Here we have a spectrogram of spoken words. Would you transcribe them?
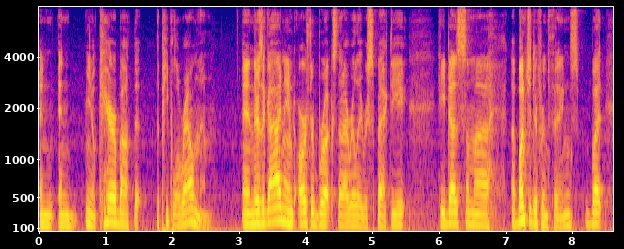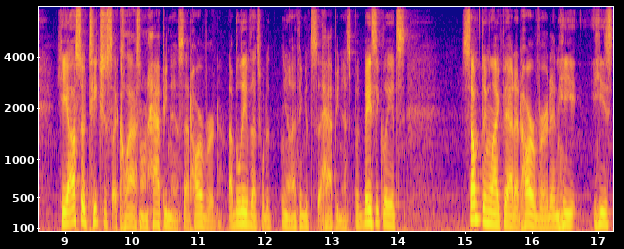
and and you know care about the, the people around them. And there's a guy named Arthur Brooks that I really respect. He he does some uh, a bunch of different things, but he also teaches a class on happiness at Harvard. I believe that's what it, you know. I think it's happiness, but basically it's something like that at Harvard. And he he's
